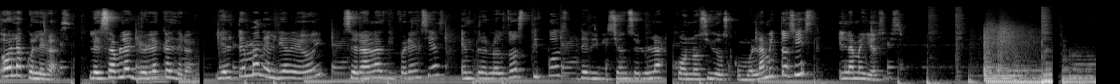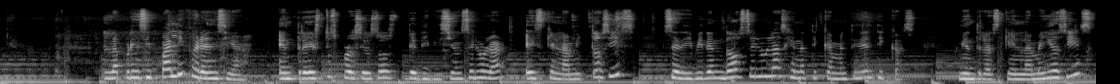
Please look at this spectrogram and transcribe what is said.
hola colegas, les habla Yole Calderón y el tema del día de hoy serán las diferencias entre los dos tipos de división celular, conocidos como la mitosis y la meiosis. La principal diferencia entre estos procesos de división celular es que en la mitosis se dividen dos células genéticamente idénticas, mientras que en la meiosis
